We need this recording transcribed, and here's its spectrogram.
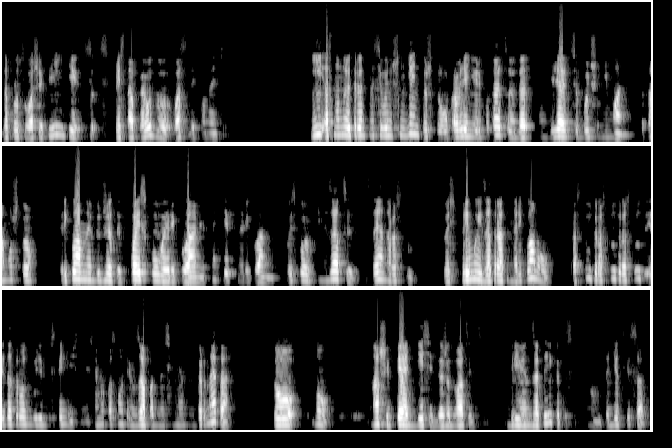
запросу вашей клиники с, с приставкой отзывы вас легко найти. И основной тренд на сегодняшний день, то что управлению репутацией уделяют все больше внимания, потому что рекламные бюджеты в поисковой рекламе, в контекстной рекламе, в поисковой оптимизации постоянно растут. То есть прямые затраты на рекламу растут, растут, растут, и этот рост будет бесконечным. Если мы посмотрим западный сегмент интернета, то ну, наши 5, 10, даже 20 гривен за клик это, ну, это детский сад.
